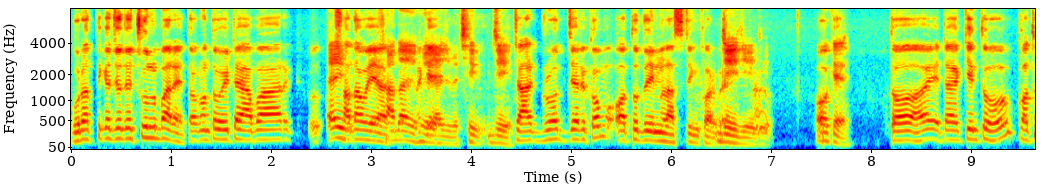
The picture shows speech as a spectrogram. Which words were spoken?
গোড়ার থেকে যদি চুল বাড়ে তখন তো ওইটা আবার সাদা হয়ে আসবে সাদা হয়ে আসবে ঠিক জি। যার গ্রোথ যেরকম অতদিন লাস্টিং করবে। জি জি জি। ওকে তো এটা কিন্তু কত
